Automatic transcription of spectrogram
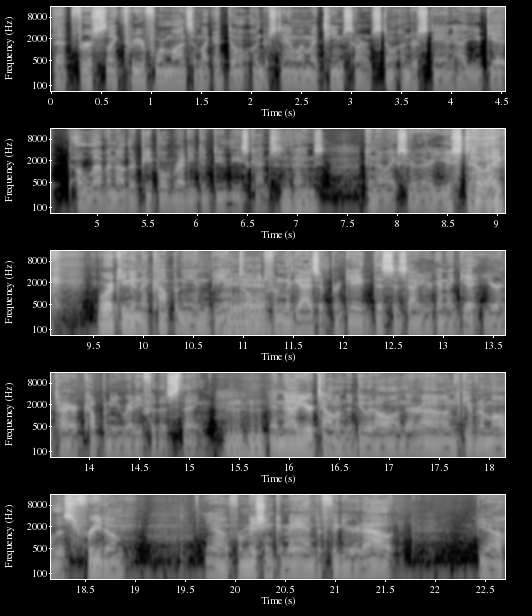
that first like three or four months. I'm like, I don't understand why my team sergeants don't understand how you get 11 other people ready to do these kinds of things. And they're like, sir, they're used to like working in a company and being Yeah. told from the guys at brigade, this is how you're going to get your entire company ready for this thing. Mm-hmm. And now you're telling them to do it all on their own, giving them all this freedom, you know, for mission command to figure it out, you know,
